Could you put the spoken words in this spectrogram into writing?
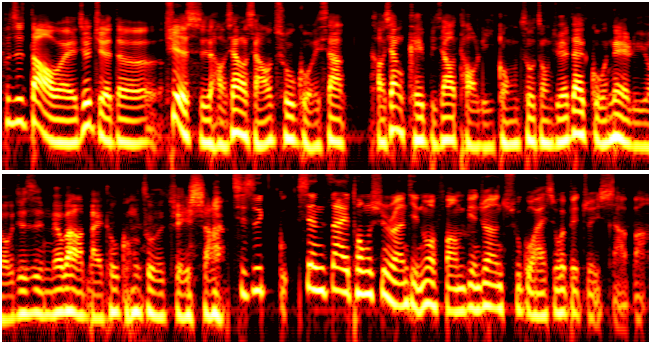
不知道哎、欸，就觉得确实好像想要出国一下，好像可以比较逃离工作。总觉得在国内旅游就是没有办法摆脱工作的追杀。其实现在通讯软体那么方便，就算出国还是会被追杀吧。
